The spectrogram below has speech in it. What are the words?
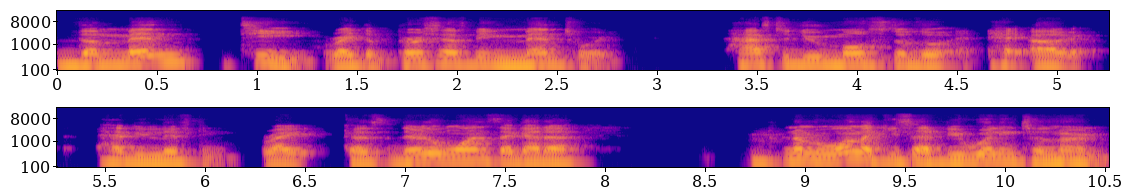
The mentee, right, the person that's being mentored, has to do most of the uh, heavy lifting, right? Because they're the ones that gotta number one, like you said, be willing to learn.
